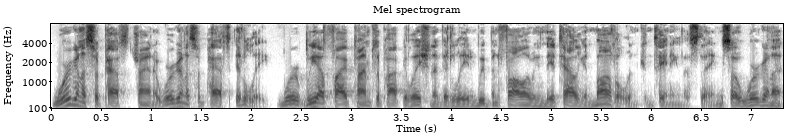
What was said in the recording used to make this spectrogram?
We're going to surpass China. We're going to surpass Italy. We're, we have five times the population of Italy, and we've been following the Italian model in containing this thing. So we're going to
